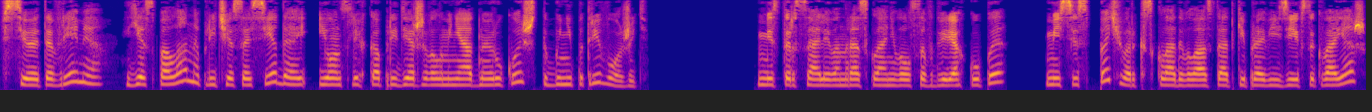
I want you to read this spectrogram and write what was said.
Все это время я спала на плече соседа, и он слегка придерживал меня одной рукой, чтобы не потревожить. Мистер Салливан раскланивался в дверях купе, Миссис Пэтчворк складывала остатки провизии в саквояж,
